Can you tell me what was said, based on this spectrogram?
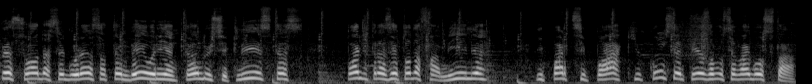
pessoal da segurança também orientando os ciclistas, pode trazer toda a família e participar que com certeza você vai gostar.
